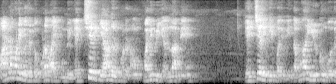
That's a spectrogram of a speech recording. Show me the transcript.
மரணமடைவதற்கு கூட வாய்ப்பு உண்டு. எச்சரிக்கையாக இருக்கணும் பதிவு எல்லாமே. எச்சரிக்கை பதிவு. இந்த மாதிரி இருக்கும்போது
